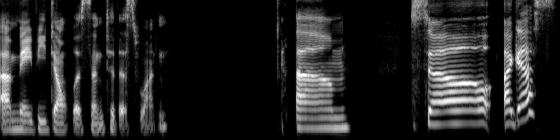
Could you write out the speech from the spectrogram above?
Uh, maybe don't listen to this one. Um, so, I guess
